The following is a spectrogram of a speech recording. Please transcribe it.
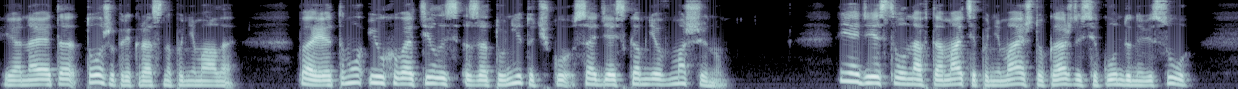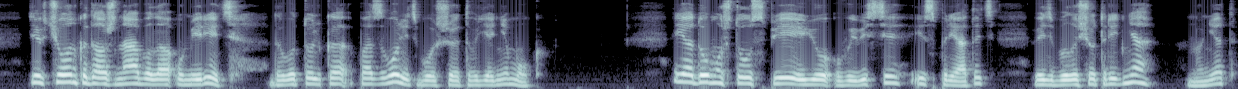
и она это тоже прекрасно понимала. Поэтому и ухватилась за ту ниточку, садясь ко мне в машину. Я действовал на автомате, понимая, что каждая секунда на весу. Девчонка должна была умереть, да вот только позволить больше этого я не мог. Я думал, что успею ее вывести и спрятать, ведь было еще три дня, но нет.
